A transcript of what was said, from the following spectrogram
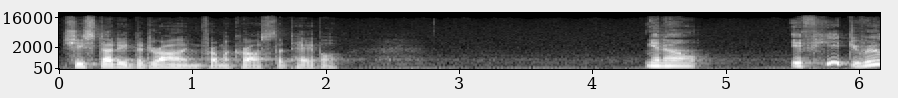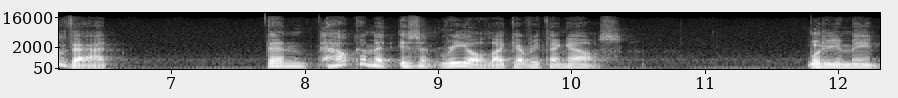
She studied the drawing from across the table. You know, if he drew that, then how come it isn't real like everything else? What do you mean?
